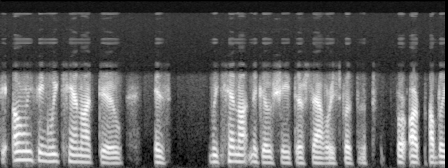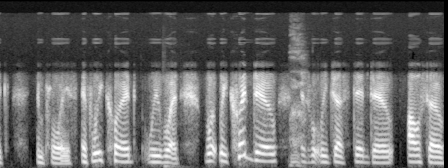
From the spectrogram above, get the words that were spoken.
The only thing we cannot do is we cannot negotiate their salaries for the, for our public employees. If we could, we would. What we could do is what we just did do. Also,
